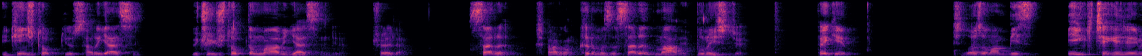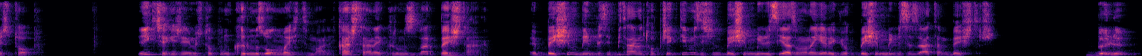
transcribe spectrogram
İkinci top diyor sarı gelsin. Üçüncü topta mavi gelsin diyor. Şöyle. Sarı pardon kırmızı sarı mavi bunu istiyor. Peki şimdi o zaman biz ilk çekeceğimiz top. İlk çekeceğimiz topun kırmızı olma ihtimali. Kaç tane kırmızı var? 5 tane. E 5'in birlisi bir tane top çektiğimiz için 5'in birlisi yazmana gerek yok. 5'in birlisi zaten 5'tir. Bölü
